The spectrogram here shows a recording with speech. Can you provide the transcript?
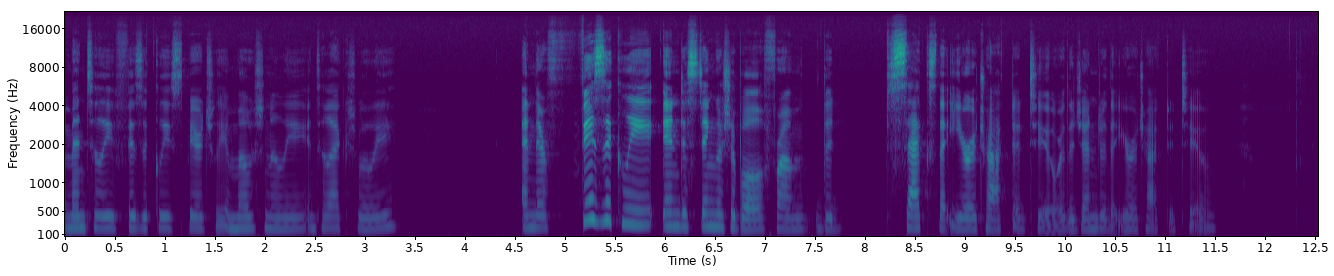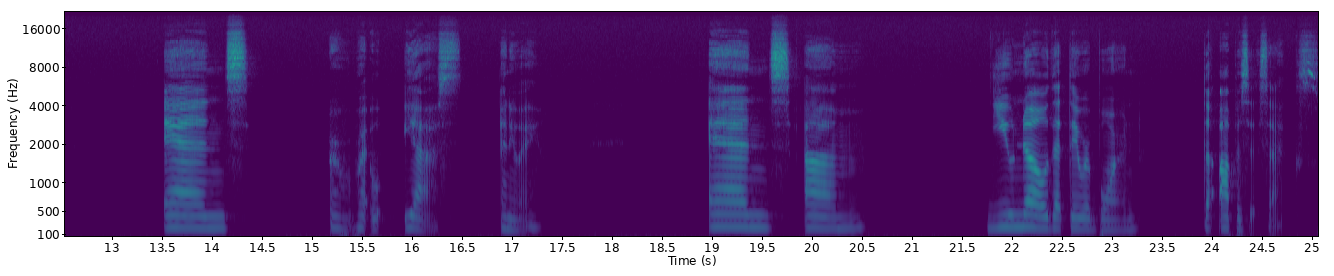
mentally, physically, spiritually, emotionally, intellectually. And they're physically indistinguishable from the sex that you're attracted to or the gender that you're attracted to. And, or, yes, anyway. And um, you know that they were born the opposite sex.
